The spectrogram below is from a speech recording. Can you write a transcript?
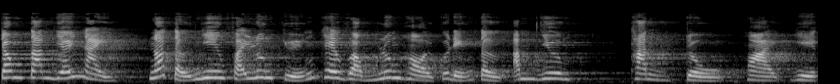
Trong tam giới này, nó tự nhiên phải luân chuyển theo vòng luân hồi của điện từ âm dương, thành, trụ, hoại, diệt.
